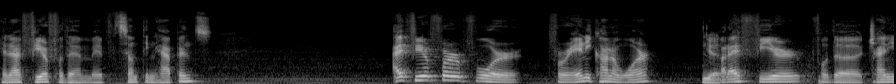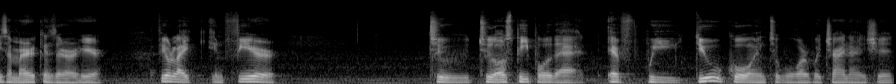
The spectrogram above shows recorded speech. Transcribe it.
and I fear for them if something happens. I fear for for for any kind of war, Yeah. but I fear for the Chinese Americans that are here. I feel like in fear to to those people that if we do go into war with China and shit,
